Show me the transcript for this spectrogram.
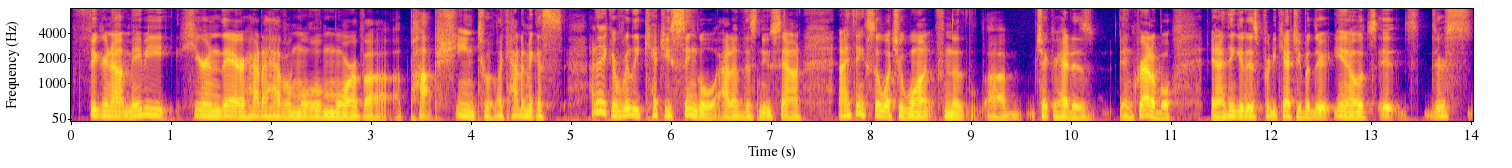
figuring out maybe here and there how to have a more more of a, a, pop sheen to it, like how to make a how to make a really catchy single out of this new sound. And I think so. What you want from the uh, Check Your Head is incredible, and I think it is pretty catchy. But there, you know, it's it's there's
